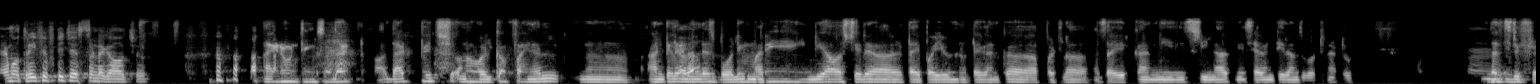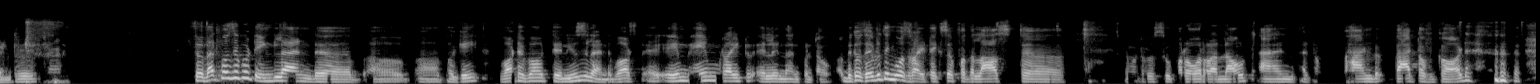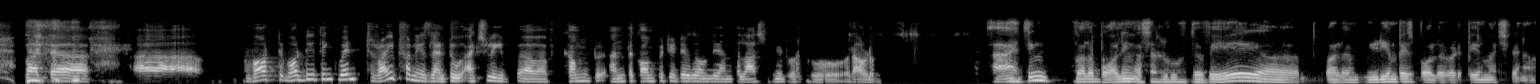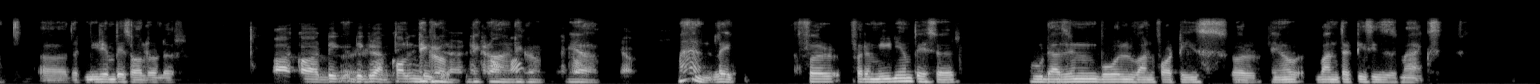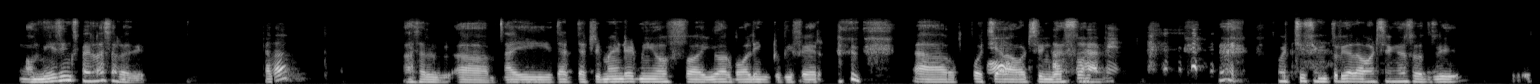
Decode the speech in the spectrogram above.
ఏమో three fifty చేస్తుండే కావచ్చు I don't think so. That uh, that pitch on a World Cup final, uh, until and Kada? unless bowling మరి India Australia type అయి ఉంటే కనుక అప్పట్లో జహీర్ ఖాన్ని శ్రీనాథ్ని సెవెంటీ రన్స్ కొట్టినట్టు that's different So that was about England, uh, uh, uh, Buggy. What about uh, New Zealand? What aim aim right to L in అనుకుంటావు? Because everything was right except for the last uh, super over run out and that hand bat of God but what what do think vent right for New Zealand to actually come to అంత competitive గా ఉండి అంత last minute వరకు రావడం I think వాళ్ళ bowling అసలు the way వాళ్ళ medium pace bowler వాడి పేరు మర్చిపోయినా that medium pace all rounder డిగ్రామ్ కాలిన్ డిగ్రామ్ డిగ్రామ్ డిగ్రామ్ yeah man like for for a medium pacer who doesn't bowl 140s or you know 130s is his max amazing spell అసలు అది కదా అసలు I that that reminded me of your bowling to be fair వచ్చి అలా out swingers వచ్చి simple గా out swingers వదిలి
